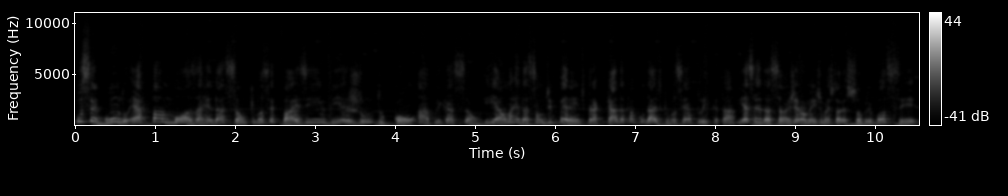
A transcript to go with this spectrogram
O segundo é a famosa redação, que você faz e envia junto com a aplicação. E é uma redação diferente para cada faculdade que você aplica, tá? E essa redação é geralmente uma história sobre você,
